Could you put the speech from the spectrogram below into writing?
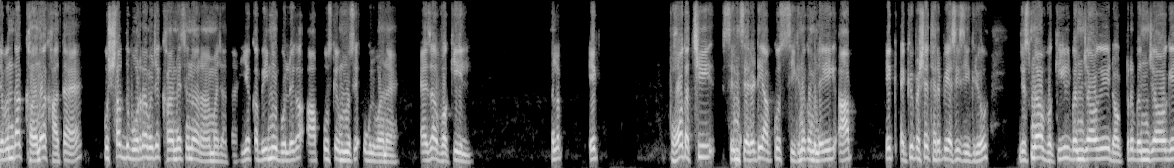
जब बंदा खाना खाता है, वो शब्द बोल रहा है, मुझे खाने से ना आराम आ जाता है। ये कभी नहीं बोलेगा, आपको उसके मुँह से उगलवाना है एज अ वकील। मतलब एक बहुत अच्छी सिंसेरिटी आपको सीखने को मिलेगी कि आप एक एक्यूप्रेशर थेरेपी ऐसी सीख रहे हो जिसमें आप वकील बन जाओगे, डॉक्टर बन जाओगे,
